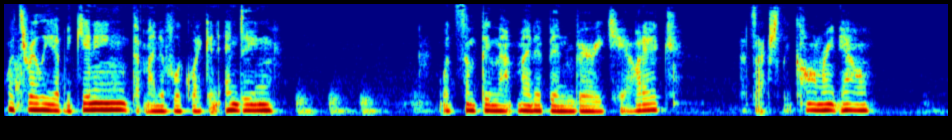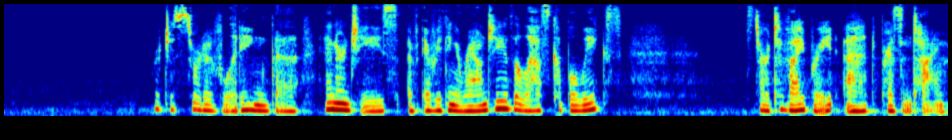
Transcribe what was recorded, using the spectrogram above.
What's really a beginning that might have looked like an ending? What's something that might have been very chaotic that's actually calm right now? We're just sort of letting the energies of everything around you the last couple weeks start to vibrate at present time.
